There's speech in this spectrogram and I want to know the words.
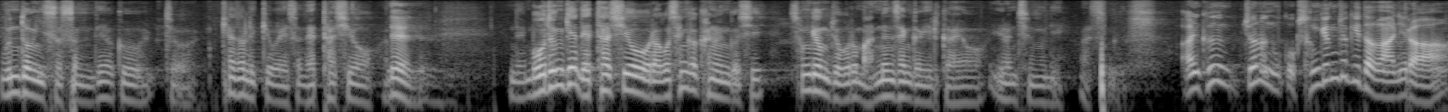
운동이 있었었는데요. 그 저 캐톨릭 교회에서 내 탓이요. 네. 네, 모든 게 내 탓이요라고 생각하는 것이 성경적으로 맞는 생각일까요? 이런 질문이 왔습니다. 아니 그 저는 꼭 성경적이다가 아니라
